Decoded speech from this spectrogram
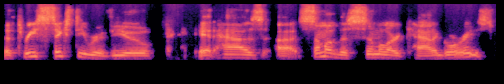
the 360 review, it has uh, some of the similar categories,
